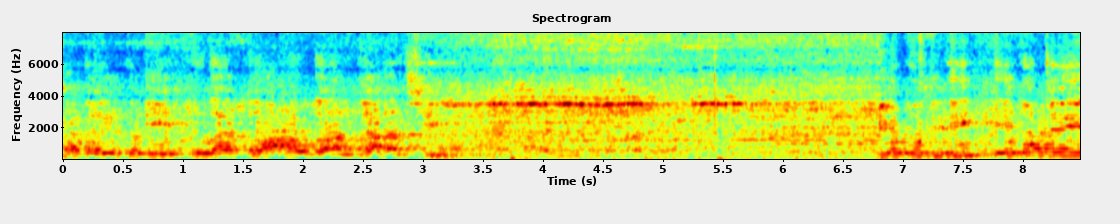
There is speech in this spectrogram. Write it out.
সকলের প্রতি উদাত্ত আহ্বান জানাচ্ছি। উপস্থিতি, এ পর্যায়ে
